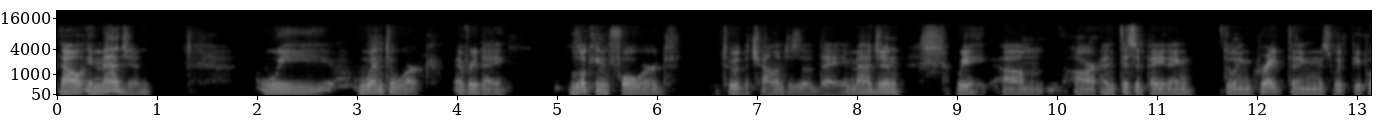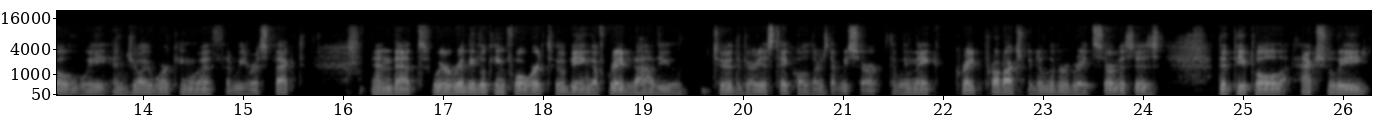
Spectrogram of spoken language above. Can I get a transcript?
Now, imagine we went to work every day looking forward to the challenges of the day. Imagine we um, are anticipating doing great things with people we enjoy working with, that we respect, and that we're really looking forward to being of great value to the various stakeholders that we serve, that we make great products, we deliver great services that people actually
